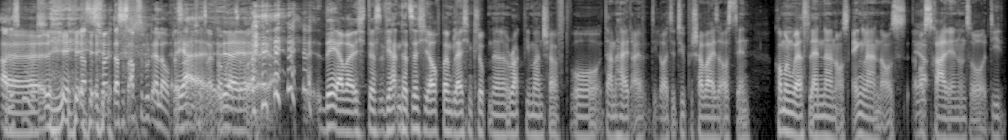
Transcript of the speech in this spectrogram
Alles äh, gut. Das ist, das ist, absolut erlaubt. Das ja, sage ich jetzt einfach ja, mal so. Ja, ja, nee, aber ich, das, wir hatten tatsächlich auch beim gleichen Club eine Rugby-Mannschaft, wo dann halt die Leute typischerweise aus den Commonwealth-Ländern, aus England, aus Australien und so, die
